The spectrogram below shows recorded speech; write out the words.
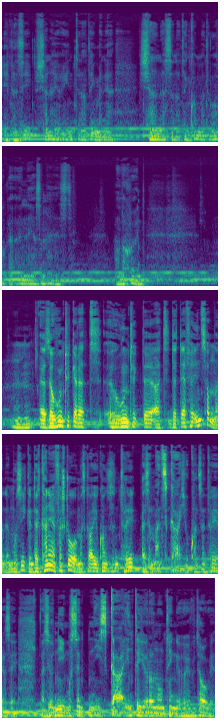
I princip känner jag inte någonting men jag känner nästan att den kommer tillbaka skönt. Mm. Alltså hon, tycker att, hon tyckte att det är för insamlande, musiken. Det kan jag förstå. Man ska ju koncentrera, alltså man ska ju koncentrera sig. Alltså ni, måste, ni ska inte göra någonting överhuvudtaget.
